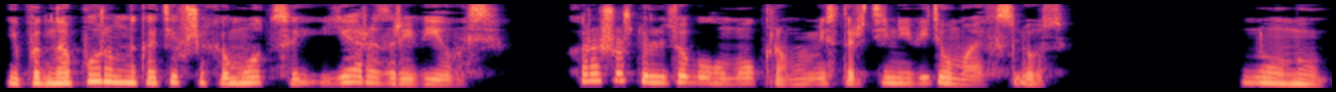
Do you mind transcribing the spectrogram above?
и под напором накативших эмоций я разревелась. Хорошо, что лицо было мокрым, и мистер Ти не видел моих слез. «Ну-ну».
